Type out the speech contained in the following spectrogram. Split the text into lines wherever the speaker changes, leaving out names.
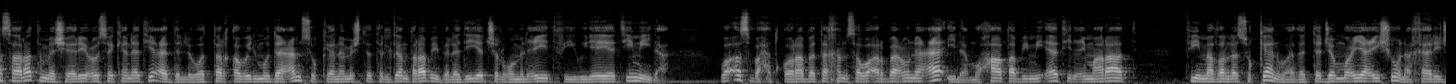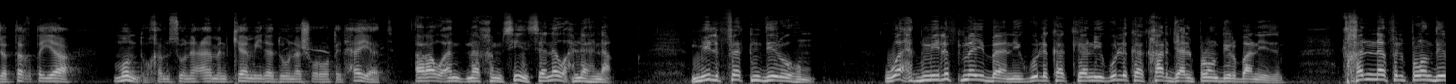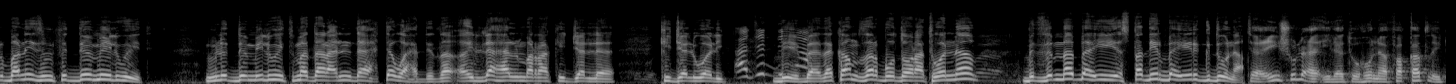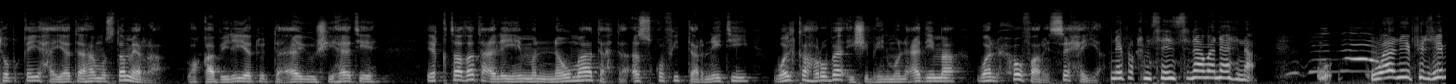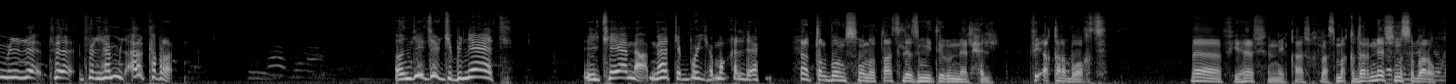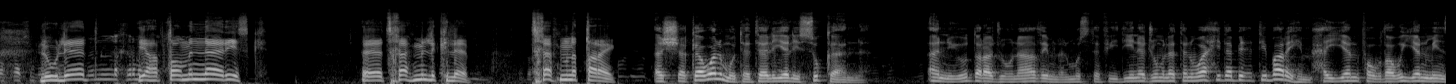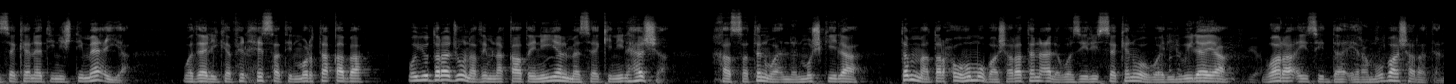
صارت مشاريع سكنات عدل والترقوي المدعم سكان مشتة القنطرة ببلدية شلغوم العيد في ولاية ميلة وأصبحت قرابة 45 عائلة محاطة بمئات العمارات فيما ظل سكان هذا التجمع يعيشون خارج التغطية منذ خمسون عاما كاملة دون شروط الحياة.
راهو عندنا خمسين سنة وحنا هنا. ملفات نديروهم. واحد ملف ما يبان. يقول لك كان يقول لك خارج على ال plan d'urbanisme دخلنا في البلان ديربانيزم في 2008 من 2008 ما دار عندها حتى واحد إلا هالمره كي جا كي جا الوالي به هذا كان ضربوا دورات وأنا بالذمة باه يستدير باه يرقدونا.
تعيش العائلة هنا فقط لتبقي حياتها مستمرة وقابلية التعايش هاته اقتضت عليهم النوم تحت أسقف الترنيت والكهرباء شبه المنعدمة والحفر الصحية.
أنا في الخمسين سنة وأنا هنا. و- وأنا في الهم ال- في- في الهم الأكبر. عندي زوج بنات. يتامى مات بويهم وخلاهم
نطلبوا من السلطات لازم يديروا لنا الحل في أقرب وقت. ما فيهاش نقاش خلاص ما قدرناش نصبروا. الأولاد يهبطوا منا ريسك. آه، تخاف من الكلاب تخاف من الطريق.
الشكاوى المتتالية للسكان. أن يدرجون ضمن المستفيدين جملة واحدة باعتبارهم حيا فوضويا من سكنات اجتماعية وذلك في الحصة المرتقبة ويدرجون ضمن قاطني المساكن الهشة خاصة وأن المشكلة تم طرحه مباشرة على وزير السكن ووالي الولاية ورئيس الدائرة مباشرة.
